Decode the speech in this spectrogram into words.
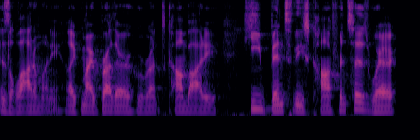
is a lot of money. Like my brother who runs Combody, he's been to these conferences where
